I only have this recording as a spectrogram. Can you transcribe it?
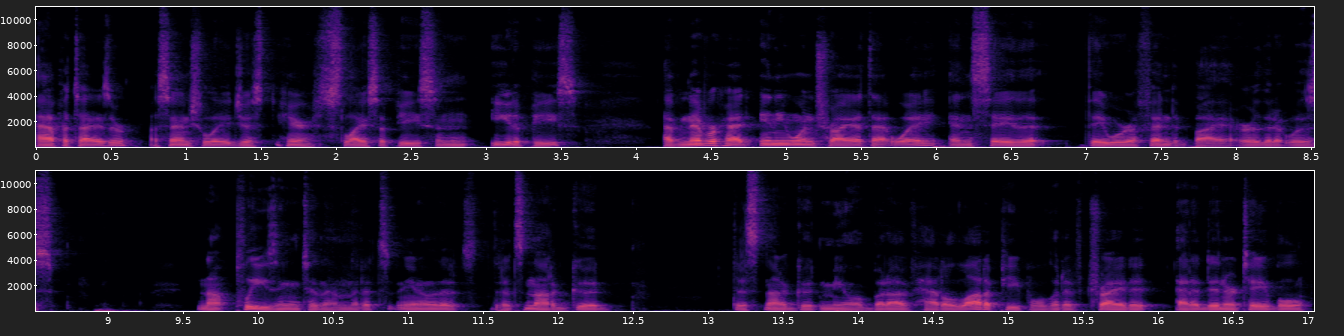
appetizer, essentially. Just here, slice a piece and eat a piece. I've never had anyone try it that way and say that they were offended by it or that it was not pleasing to them. That it's you know that it's that it's not a good that it's not a good meal. But I've had a lot of people that have tried it at a dinner table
